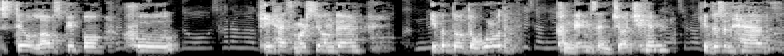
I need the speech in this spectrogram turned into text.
still loves people who he has mercy on them. Even though the world condemns and judge him, he doesn't have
